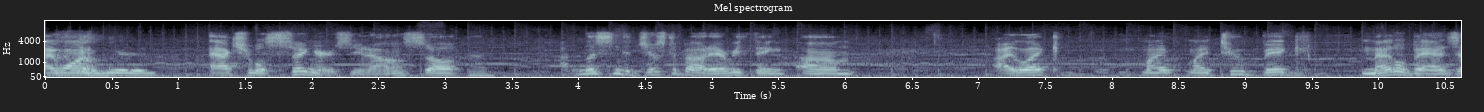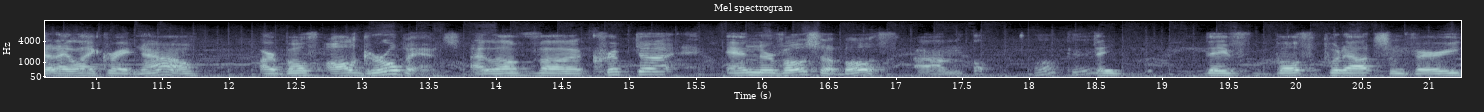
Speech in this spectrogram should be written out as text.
I want to hear actual singers, you know. So I listen to just about everything. Um, I like my my two big metal bands that I like right now are both all girl bands. I love uh, Crypta and Nervosa both. Um, Okay. they they've both put out some very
